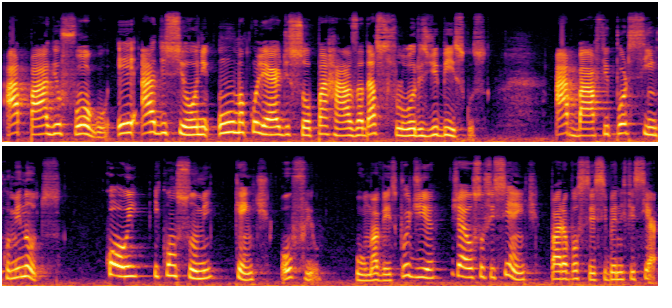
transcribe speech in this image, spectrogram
Apague o fogo e adicione uma colher de sopa rasa das flores de hibiscos. Abafe por 5 minutos. Coe e consume quente ou frio. Uma vez por dia já é o suficiente para você se beneficiar.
